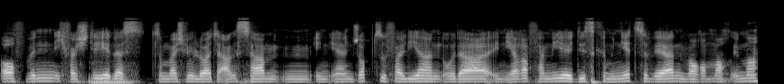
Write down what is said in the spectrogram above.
auch wenn ich verstehe, dass zum Beispiel Leute Angst haben, in ihren Job zu verlieren oder in ihrer Familie diskriminiert zu werden, warum auch immer.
